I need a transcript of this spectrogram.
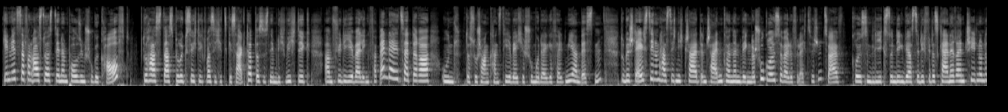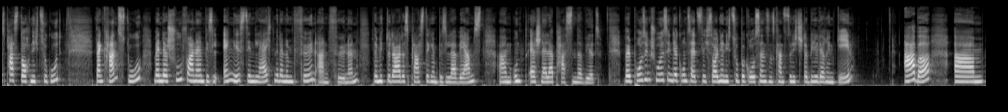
Gehen wir jetzt davon aus, du hast dir einen Posing-Schuh gekauft Du hast das berücksichtigt, was ich jetzt gesagt habe. Das ist nämlich wichtig ähm, für die jeweiligen Verbände etc. Und dass du schauen kannst, hey, welches Schuhmodell gefällt mir am besten. Du bestellst ihn und hast dich nicht gescheit entscheiden können wegen der Schuhgröße, weil du vielleicht zwischen zwei Größen liegst und irgendwie hast du dich für das kleinere entschieden und es passt doch nicht so gut dann kannst du, wenn der Schuh vorne ein bisschen eng ist, den leicht mit einem Föhn anföhnen, damit du da das Plastik ein bisschen erwärmst ähm, und er schneller passender wird. Weil Posing-Schuhe sind ja grundsätzlich, sollen ja nicht super groß sein, sonst kannst du nicht stabil darin gehen. Aber ähm,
